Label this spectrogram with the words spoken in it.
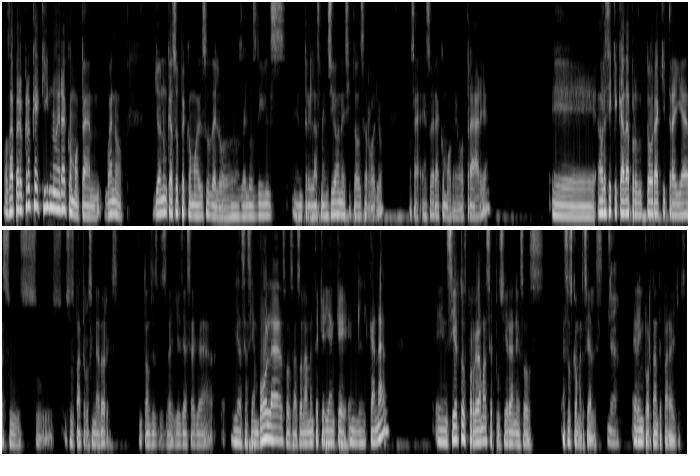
O sea, pero creo que aquí no era como tan, bueno, yo nunca supe como eso de los, de los deals entre las menciones y todo ese rollo. O sea, eso era como de otra área. Eh, ahora sí que cada productor aquí traía sus, sus, sus patrocinadores. Entonces, pues ellos ya se, ya, ya se hacían bolas, o sea, solamente querían que en el canal, en ciertos programas se pusieran esos, esos comerciales Ya. era importante para ellos,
